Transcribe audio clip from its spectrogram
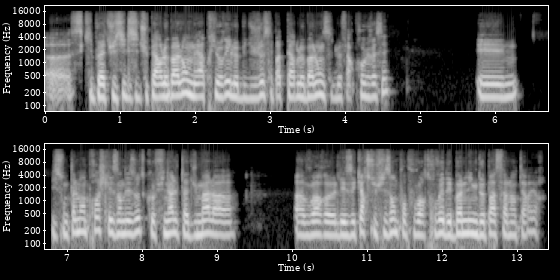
Euh, ce qui peut être utile si tu perds le ballon, mais a priori, le but du jeu, c'est pas de perdre le ballon, c'est de le faire progresser. Et ils sont tellement proches les uns des autres qu'au final, tu as du mal à, avoir euh, les écarts suffisants pour pouvoir trouver des bonnes lignes de passe à l'intérieur.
